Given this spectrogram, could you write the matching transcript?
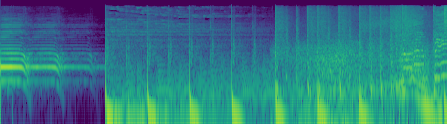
니키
